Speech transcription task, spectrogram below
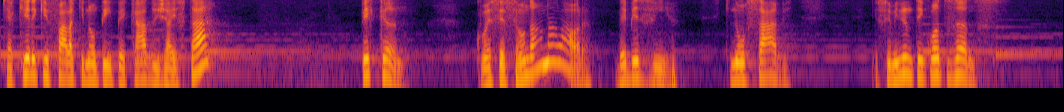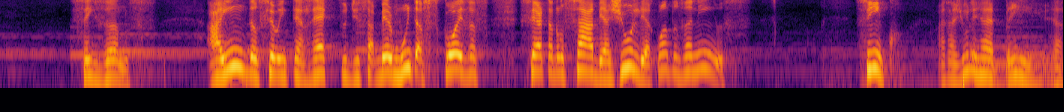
que aquele que fala que não tem pecado já está pecando. Com exceção da Ana Laura, bebezinha, que não sabe. Esse menino tem quantos anos? Seis anos. Ainda o seu intelecto de saber muitas coisas, certa não sabe. A Júlia, quantos aninhos? Cinco. Mas a Júlia já é bem, já,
